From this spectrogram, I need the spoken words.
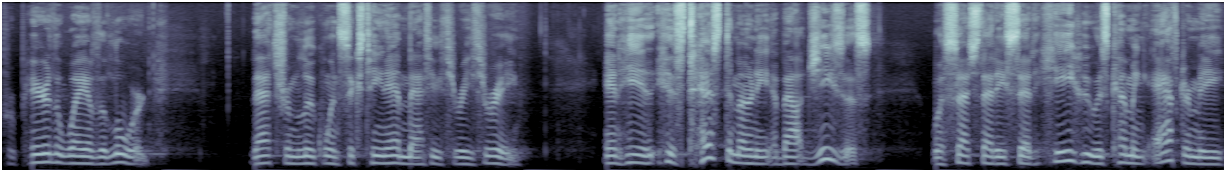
prepare the way of the Lord. That's from Luke 1:16 and Matthew 3 3. And he, his testimony about Jesus was such that he said, He who is coming after me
